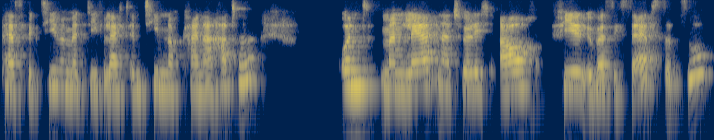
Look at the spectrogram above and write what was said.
Perspektive mit, die vielleicht im Team noch keiner hatte. Und man lernt natürlich auch viel über sich selbst dazu.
